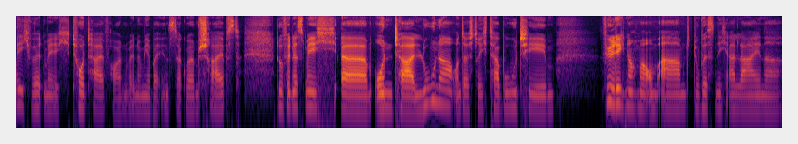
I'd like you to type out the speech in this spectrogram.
Ich würde mich total freuen, wenn du mir bei Instagram schreibst. Du findest mich ähm, unter Luna-Tabuthemen. Fühl dich nochmal umarmt. Du bist nicht alleine.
